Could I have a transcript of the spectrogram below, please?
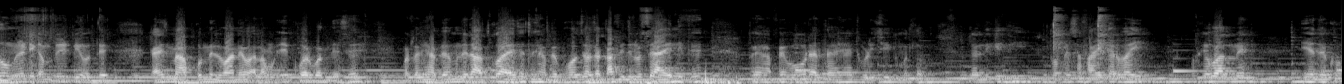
दो मिनट ही कंप्लीट नहीं होते। गाइस मैं आपको मिलवाने वाला हूँ एक और बंदे से। मतलब यहाँ पे हमने रात को आए थे तो यहाँ पे बहुत ज़्यादा काफ़ी दिनों से आए नहीं थे। तो यहाँ पे वो रहता है, थोड़ी सी मतलब गंदगी थी तो हमने सफ़ाई करवाई। उसके बाद में ये देखो,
